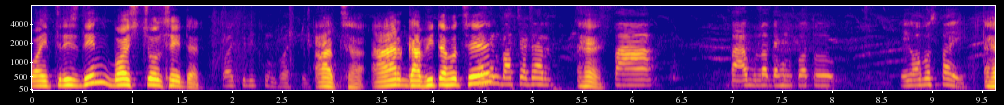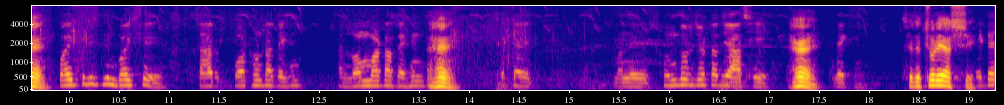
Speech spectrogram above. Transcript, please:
পঁয়ত্রিশ দিন বয়স চলছে এটার? পঁয়ত্রিশ দিন বয়স আচ্ছা আর গাভীটা হচ্ছে? বাচ্চাটার হ্যাঁ। পা পা গুলা দেখেন কত এই অবস্থায় হ্যাঁ। পঁয়ত্রিশ দিন বয়সে তার গঠনটা দেখেন লম্বাটা দেখেন হ্যাঁ। এটা মানে সৌন্দর্যটা যে আছে হ্যাঁ। দেখেন। সেটা চলে আসছে। এটা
